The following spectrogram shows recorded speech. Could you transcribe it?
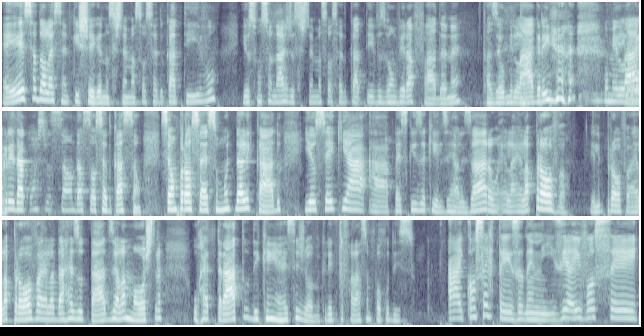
é esse adolescente que chega no sistema socioeducativo e os funcionários do sistema socioeducativo vão virar fada, né? Fazer o milagre, o milagre é. da construção da socioeducação. Isso é um processo muito delicado e eu sei que a, a pesquisa que eles realizaram, ela, ela prova, ele prova, ela prova, ela dá resultados, ela mostra o retrato de quem é esse jovem. Eu queria que tu falasse um pouco disso. Ai, com certeza, Denise. E aí você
